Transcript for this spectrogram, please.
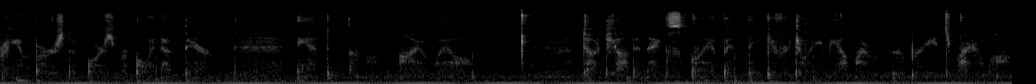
reimbursed, of course, for going up there, and um, I will talk to you on the next clip. And thank you for joining me on my Uber Eats ride along.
